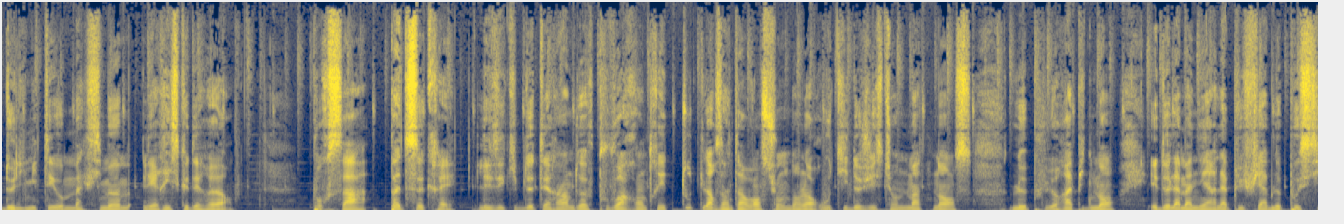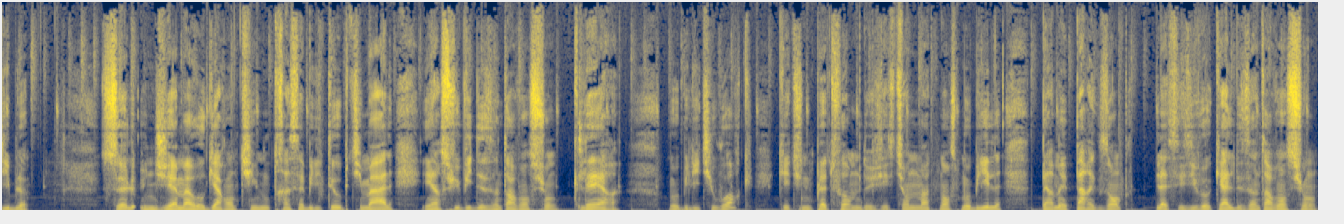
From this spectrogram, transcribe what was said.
de limiter au maximum les risques d'erreur. Pour ça, pas de secret. Les équipes de terrain doivent pouvoir rentrer toutes leurs interventions dans leur outil de gestion de maintenance le plus rapidement et de la manière la plus fiable possible. Seule une GMAO garantit une traçabilité optimale et un suivi des interventions claires. Mobility Work, qui est une plateforme de gestion de maintenance mobile, permet par exemple la saisie vocale des interventions.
